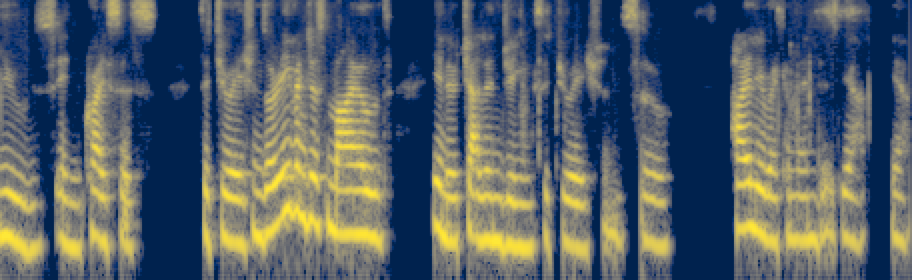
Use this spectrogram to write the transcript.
use in crisis situations or even just mild, you know, challenging situations. So highly recommended. Yeah, yeah.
